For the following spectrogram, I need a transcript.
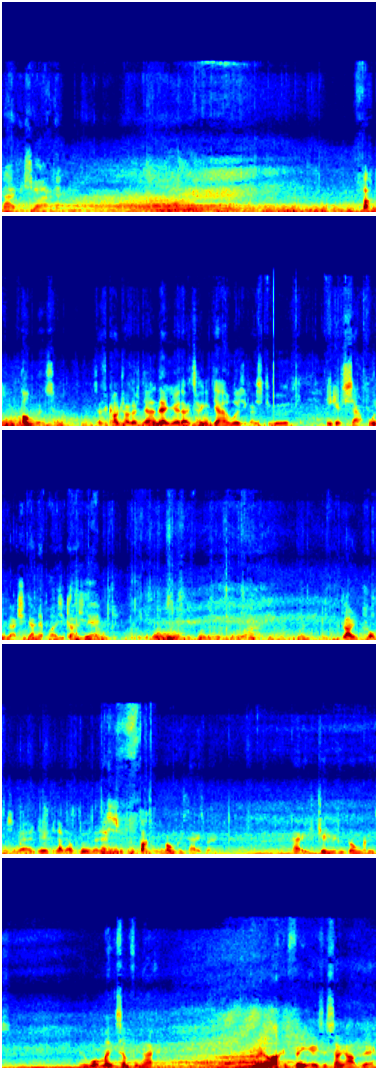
That is like fucking bonkers. So the country goes down there, yeah, that'll take you down. Where's it goes to? Uh, he gets South Woodham actually down that way as it goes, yeah. Bloody props around here, bloody old building, that's just fucking bonkers that is, man. That is genuinely bonkers. And what makes something like I mean, all I can think is there's something up there.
